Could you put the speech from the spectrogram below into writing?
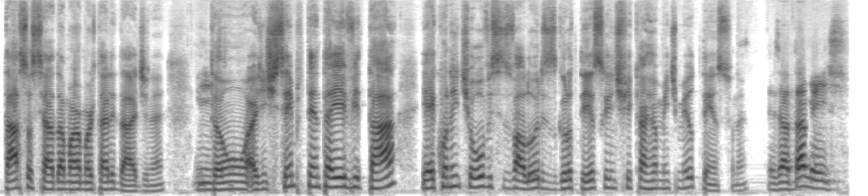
está associado a maior mortalidade, né? Isso. Então a gente sempre tenta evitar, e aí quando a gente ouve esses valores grotescos, a gente fica realmente meio tenso, né? Exatamente.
